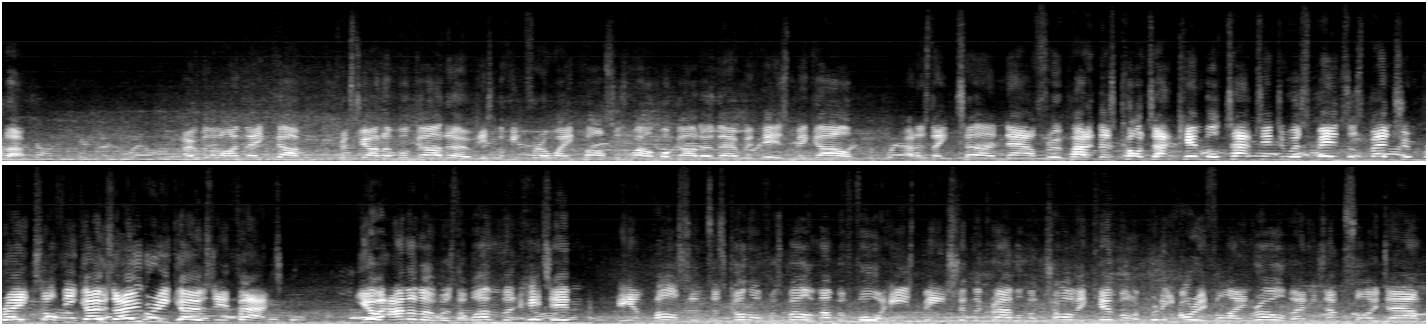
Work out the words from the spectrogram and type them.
corner. Over the line they come. Cristiano Morgado is looking for a way pass as well. Morgado there with his Mygale. And as they turn now through Paddock, there's contact. Kimball tapped into a spin. Suspension breaks. Off he goes. Over he goes, in fact. Juho Annala was the one that hit him. Ian Parsons has gone off as well, number four. He's beached in the gravel, but Charlie Kimball, a pretty horrifying roll then. He's upside down.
